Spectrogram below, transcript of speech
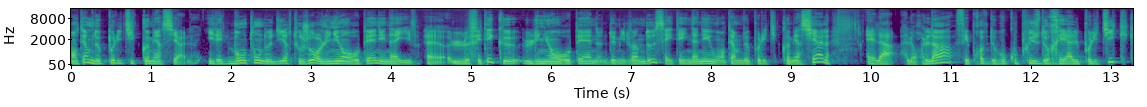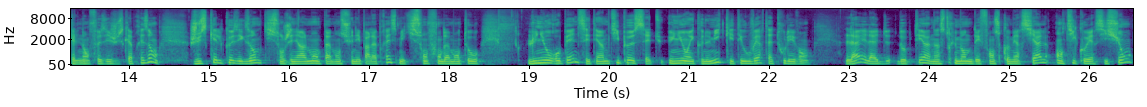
En termes de politique commerciale, il est de bon ton de dire toujours l'Union européenne est naïve. Euh, le fait est que l'Union européenne 2022, ça a été une année où, en termes de politique commerciale, elle a alors là fait preuve de beaucoup plus de réel politique qu'elle n'en faisait jusqu'à présent. Juste quelques exemples qui sont généralement pas mentionnés par la presse, mais qui sont fondamentaux. L'Union européenne, c'était un petit peu cette union économique qui était ouverte à tous les vents. Là, elle a adopté un instrument de défense commerciale anti-coercition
